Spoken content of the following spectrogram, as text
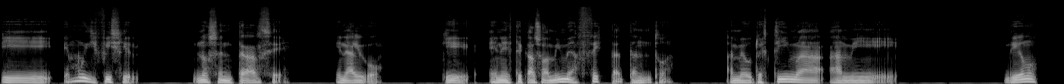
Y es muy difícil no centrarse en algo que en este caso a mí me afecta tanto, a mi autoestima, a mi, digamos,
